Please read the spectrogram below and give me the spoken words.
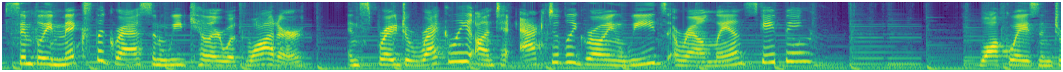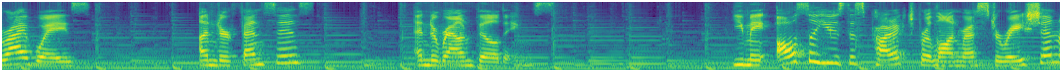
Simply mix the grass and weed killer with water and spray directly onto actively growing weeds around landscaping, walkways and driveways, under fences, and around buildings. You may also use this product for lawn restoration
